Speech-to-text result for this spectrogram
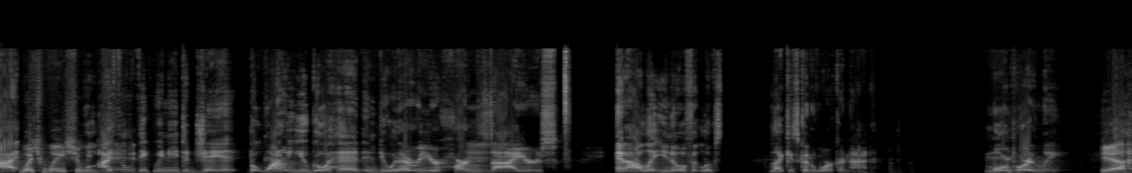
I- Which way should Well, we? I J don't it? think we need to J it, but why don't you go ahead and do whatever your heart Hmm. desires, and I'll let you know if it looks like it's gonna work or not. More importantly, Yeah.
